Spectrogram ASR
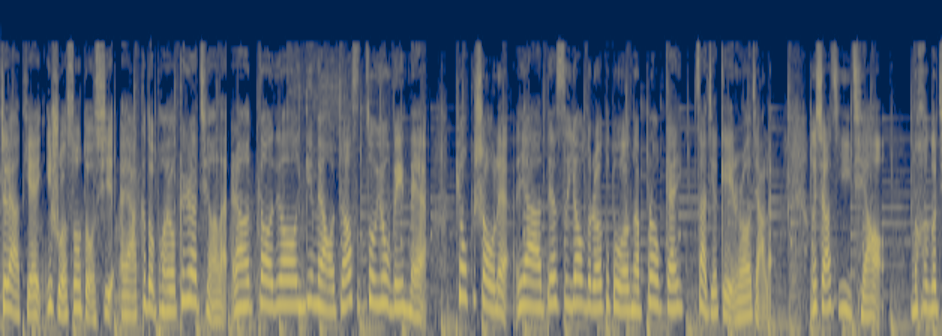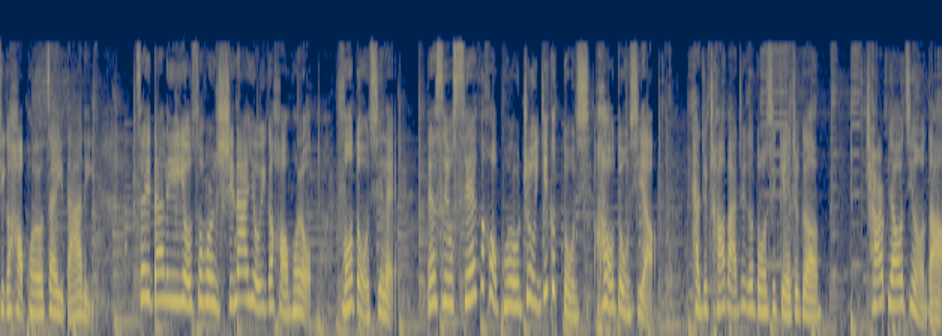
这两天一说送东西，哎呀，可多朋友可热情了，然后搞得你们真是左右为难，票可少了，哎呀，但是要的人可多，我不知道该咋接给人家了。我想起以前啊，我和我几个好朋友在意大利，在意大利有时候谁那有一个好朋友分东西嘞，但是有三个好朋友只有一个东西好东西啊，他就常把这个东西给这个钱儿比较紧的，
